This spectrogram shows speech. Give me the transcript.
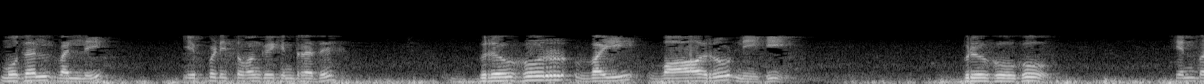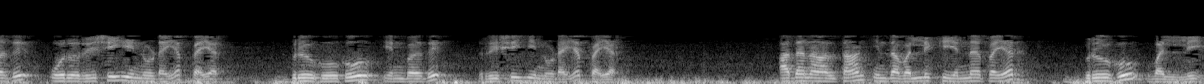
முதல் வள்ளி எப்படி துவங்குகின்றது? பிருகுர் வை வாருணிகி பிருகுகு என்பது ஒரு ரிஷியினுடைய பெயர். பிருகுகு என்பது ரிஷியினுடைய பெயர். அதனால்தான் இந்த வள்ளிக்கு என்ன பெயர்? பிருகு வள்ளி.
